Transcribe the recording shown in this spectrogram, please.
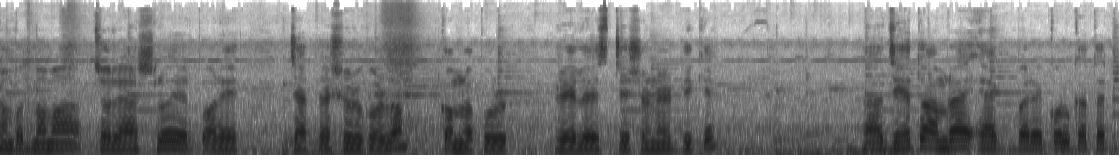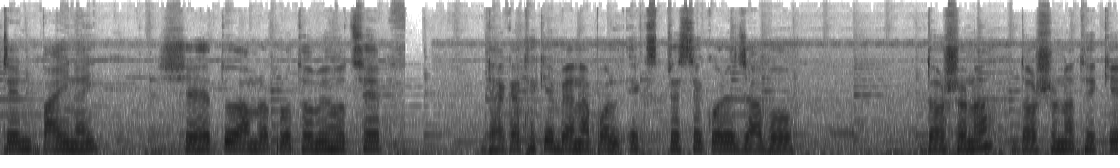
সম্পদ মামা চলে আসলো। এরপরে যাত্রা শুরু করলাম কমলাপুর রেলওয়ে স্টেশনের দিকে। যেহেতু আমরা একবারে কলকাতার ট্রেন পাই নাই, সেহেতু আমরা প্রথমে হচ্ছে ঢাকা থেকে বেনাপল এক্সপ্রেসে করে যাব দর্শনা। দর্শনা থেকে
